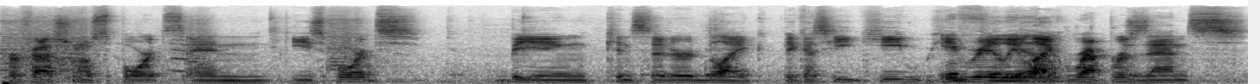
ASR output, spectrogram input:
professional sports and esports, being considered like because he he, he If really uh, like represents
